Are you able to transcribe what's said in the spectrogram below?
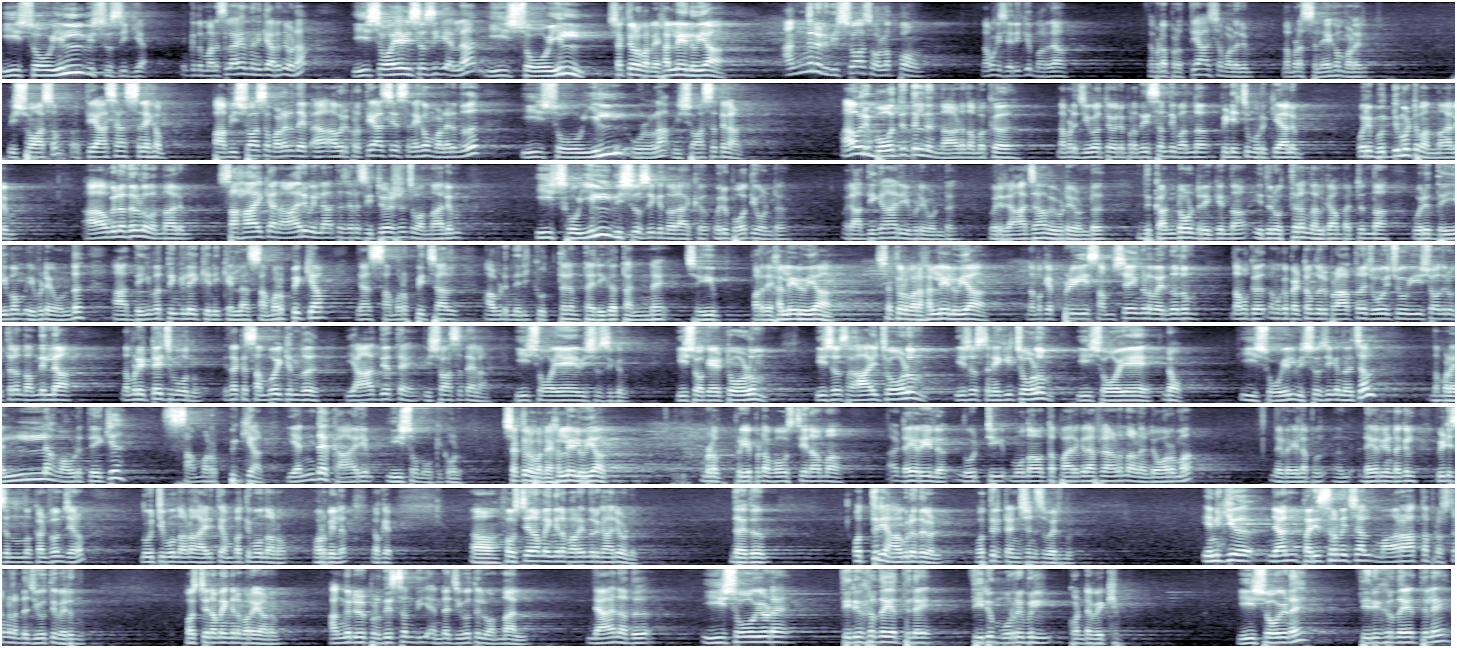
ഈശോയിൽ വിശ്വസിക്കുക. നിങ്ങൾക്കിത് മനസ്സിലായെന്ന് എനിക്ക് അറിഞ്ഞൂടാ ഈശോയെ വിശ്വസിക്കുകയല്ല ഈശോയിൽ. ശക്തിയോട് പറഞ്ഞു ഹല്ലേ ലൂയ അങ്ങനെ ഒരു വിശ്വാസം ഉള്ളപ്പോൾ നമുക്ക് ശരിക്കും പറഞ്ഞാൽ നമ്മുടെ പ്രത്യാശ വളരും നമ്മുടെ സ്നേഹം വളരും. വിശ്വാസം പ്രത്യാശ സ്നേഹം. അപ്പം ആ വിശ്വാസം വളരുന്ന ആ- ഒരു പ്രത്യാശ സ്നേഹം വളരുന്നത് ഈശോയിൽ ഉള്ള വിശ്വാസത്തിലാണ്. ആ ഒരു ബോധ്യത്തിൽ നിന്നാണ് നമുക്ക് നമ്മുടെ ജീവിതത്തെ ഒരു പ്രതിസന്ധി വന്ന് പിടിച്ചു മുറിക്കിയാലും ഒരു ബുദ്ധിമുട്ട് വന്നാലും ആകുലതകൾ വന്നാലും സഹായിക്കാൻ ആരുമില്ലാത്ത ചില സിറ്റുവേഷൻസ് വന്നാലും ഈ ഷോയിൽ വിശ്വസിക്കുന്ന ഒരാൾക്ക് ഒരു ബോധ്യമുണ്ട് ഒരു അധികാരി ഇവിടെയുണ്ട് ഒരു രാജാവ് ഇവിടെയുണ്ട്. ഇത് കണ്ടുകൊണ്ടിരിക്കുന്ന ഇതിന് ഉത്തരം നൽകാൻ പറ്റുന്ന ഒരു ദൈവം ഇവിടെയുണ്ട്. ആ ദൈവത്തിങ്കിലേക്ക് എനിക്കെല്ലാം സമർപ്പിക്കാം. ഞാൻ സമർപ്പിച്ചാൽ അവിടുന്ന് എനിക്ക് ഉത്തരം തരിക തന്നെ ചെയ്യും. പറഞ്ഞേ ഹല്ലേ ലുയാ ശക്തിയോട് പറ ഹല്ലേ ലുയാ നമുക്ക് എപ്പോഴും ഈ സംശയങ്ങൾ വരുന്നതും നമുക്ക് നമുക്ക് പെട്ടെന്നൊരു പ്രാർത്ഥന ചോദിച്ചു ഈശോ അതിന് ഉത്തരം തന്നില്ല. നമ്മൾ ഇട്ടേച്ച് പോകുന്നു. ഇതൊക്കെ സംഭവിക്കുന്നത് ഈ ആദ്യത്തെ വിശ്വാസത്തിലാണ്. ഈശോയെ വിശ്വസിക്കുന്നു. ഈശോ കേട്ടോളും. ഈശോ സഹായിച്ചോളും. ഈശോ സ്നേഹിച്ചോളും. ഈശോയെ നോ. ഈശോയിൽ വിശ്വസിക്കുന്ന വെച്ചാൽ നമ്മളെല്ലാം അവിടത്തേക്ക് സമർപ്പിക്കുകയാണ്. എന്റെ കാര്യം ഈശോ നോക്കിക്കോളും. ശക്തിയോട് പറഞ്ഞു ഹല്ലേ ലുയ നമ്മുടെ പ്രിയപ്പെട്ട ഫൗസ്റ്റീനാമ്മ ഡയറിയിൽ നൂറ്റി മൂന്നാമത്തെ പാരഗ്രാഫിലാണെന്നാണ് എന്റെ ഓർമ്മ. നിങ്ങളുടെ കയ്യിൽ അപ്പോൾ ഡയറി ഉണ്ടെങ്കിൽ വീട്ടിൽ ചെന്നൊന്ന് കൺഫേം ചെയ്യണം. നൂറ്റി മൂന്നാണോ ആയിരത്തി അമ്പത്തി മൂന്നാണോ ഓർമ്മയില്ല ഓക്കെ ഫൗസ്റ്റിനാമ ഇങ്ങനെ പറയുന്നൊരു കാര്യമുണ്ട്. അതായത് ഒത്തിരി ആകുലതകൾ ഒത്തിരി ടെൻഷൻസ് വരുന്നു. എനിക്ക് ഞാൻ പരിശ്രമിച്ചാൽ മാറാത്ത പ്രശ്നങ്ങൾ എന്റെ ജീവിതത്തിൽ വരുന്നു. ഫൗസ്റ്റിനാമ ഇങ്ങനെ പറയാണ് അങ്ങനെ ഒരു പ്രതിസന്ധി എന്റെ ജീവിതത്തിൽ വന്നാൽ ഞാനത് ഈശോയുടെ തിരുഹൃദയത്തിലെ തിരുമുറിവിൽ കൊണ്ടുവയ്ക്കും. ഈശോയുടെ തിരുഹൃദയത്തിലെ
